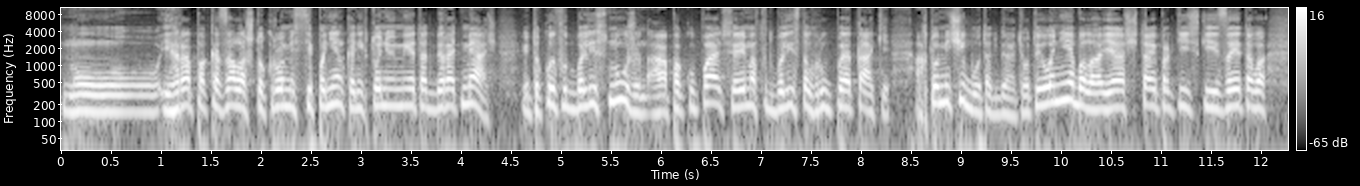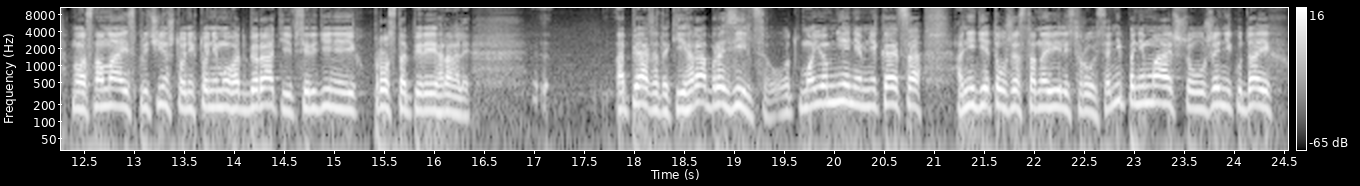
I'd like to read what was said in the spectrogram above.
ну, игра показала, что кроме Степаненко никто не умеет отбирать мяч. И такой футболист нужен, а покупают все время футболистов группы атаки. А кто мячи будет отбирать? Вот его не было, я считаю, практически из-за этого, ну, основная из причин, что никто не мог отбирать, и в середине их просто переиграли опять же таки, игра бразильцев. Вот мое мнение, мне кажется, они где-то уже остановились в росте. Они понимают, что уже никуда их,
